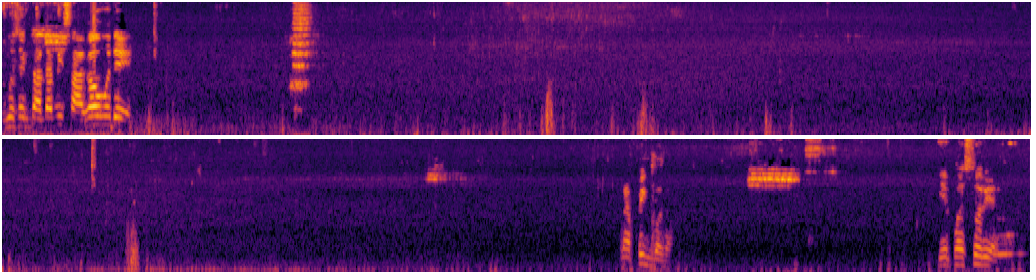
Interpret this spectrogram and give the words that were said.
बघू शकता आता मी सागावमध्ये ट्रॅफिक बघा. हे पस्तोरी आहे.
